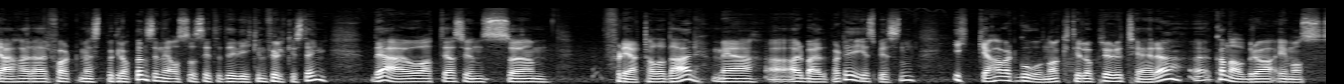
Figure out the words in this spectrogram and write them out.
jeg har erfart mest på kroppen, siden jeg også sittet i Viken fylkesting, det er jo at jeg syns eh, flertallet der, med Arbeiderpartiet i spissen, ikke har vært gode nok til å prioritere eh, kanalbrua i Moss.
